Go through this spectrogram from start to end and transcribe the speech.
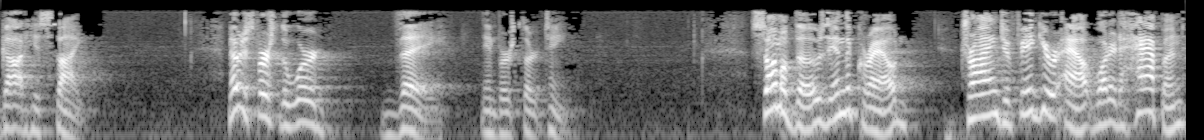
got his sight. Notice first the word they in verse 13. Some of those in the crowd, trying to figure out what had happened,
